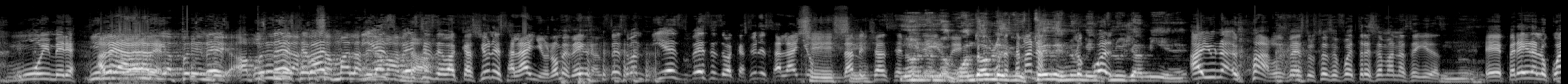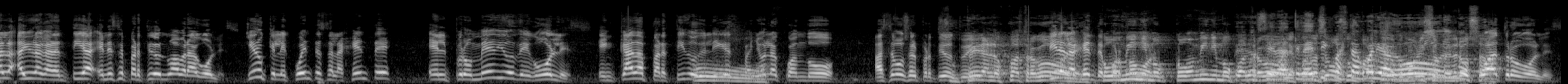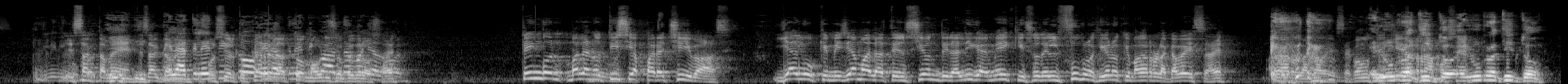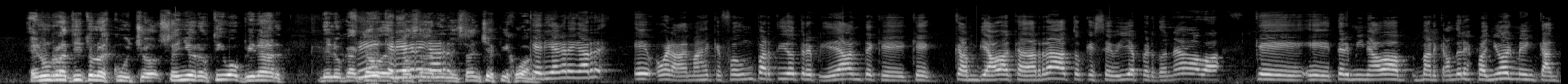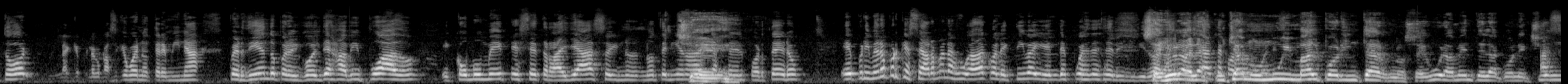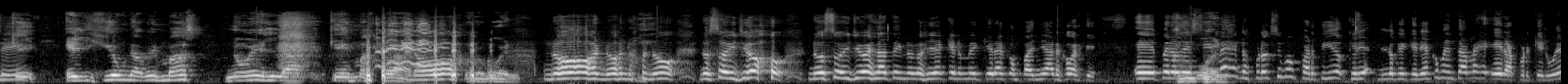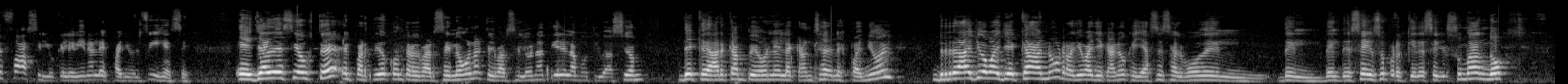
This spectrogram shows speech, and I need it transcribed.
muy mere... A ver, a ver, Y aprende, aprende las cosas malas de la banda. veces de vacaciones al año, no me vengan. Ustedes se van 10 veces de vacaciones al año. Dame chance. No, no, no. Cuando hable de ustedes no me incluya a mí, ¿eh? Hay una... Ah, pues maestro, usted se fue tres semanas seguidas. Eh, Pereira, lo cual hay una garantía. En ese partido no habrá goles. Quiero que le cuentes a la gente el promedio de goles en cada partido de Liga uh. Española cuando hacemos el partido de Superan los cuatro goles. Mira la gente, como por mínimo, favor. Como mínimo cuatro Pero si goles. El Atlético está goleador. Cuatro goles. exactamente, exactamente. El Atlético, por cierto, qué relator Mauricio Pedrosa. Eh. Tengo malas noticias para Chivas y algo que me llama la atención de la Liga MX o del fútbol mexicano que me agarro la cabeza, ¿eh? Agarro la cabeza. en un ratito, ¿eh? en un ratito, en un ratito lo escucho. Señora, usted iba a opinar de lo que acaba de pasar en el Sánchez Pijuán. Quería agregar eh, bueno, además de que fue un partido trepidante, que, cambiaba cada rato, que Sevilla perdonaba, que eh, terminaba marcando el español, me encantó. lo que pasa es que, bueno, termina perdiendo, pero el gol de Javi Puado, eh, cómo mete ese trayazo y no, tenía nada que hacer el portero. primero porque se arma la jugada colectiva y él después desde el individual. Señora, la escuchamos muy mal por interno. Seguramente la conexión ¿Ah, que eligió una vez más no es la que es más clara. No, pero bueno. no, no, no, no, no soy yo, no soy yo, es la tecnología que no me quiere acompañar, Jorge. Eh, pero decirles en los próximos partidos, lo que quería comentarles era, porque no es fácil lo que le viene al español, fíjese. Eh, ya decía usted, el partido contra el Barcelona, que el Barcelona tiene la motivación de quedar campeón en la cancha del español. Rayo Vallecano, Rayo Vallecano que ya se salvó del, del, del descenso, pero quiere seguir sumando.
